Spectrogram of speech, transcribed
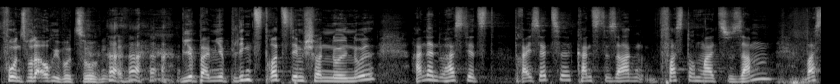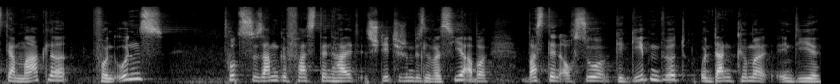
vor uns wurde auch überzogen. wir, bei mir blinkt es trotzdem schon 0-0. Handan, du hast jetzt drei Sätze. Kannst du sagen, fass doch mal zusammen, was der Makler von uns kurz zusammengefasst denn halt, es steht schon ein bisschen was hier, aber was denn auch so gegeben wird und dann können wir in die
